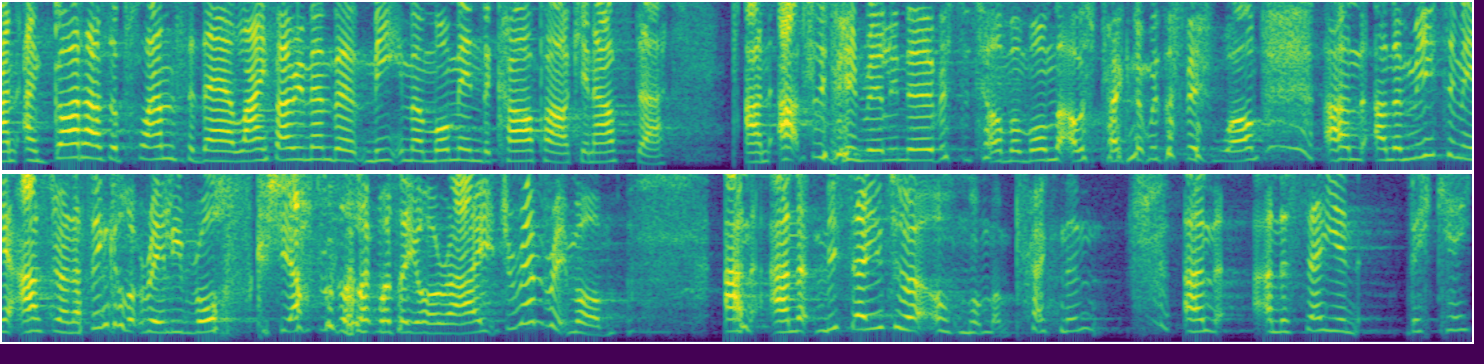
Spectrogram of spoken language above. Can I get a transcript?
And, and God has a plan for their life. I remember meeting my mum in the car park in Asda and actually being really nervous to tell my mum that I was pregnant with the fifth one. And, and I'm meeting me at Asda, and I think I looked really rough because she asked, was I, like, was I all right? Do you remember it, mum? And, and me saying to her, oh, mum, I'm pregnant. And, and her saying, Vicky,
